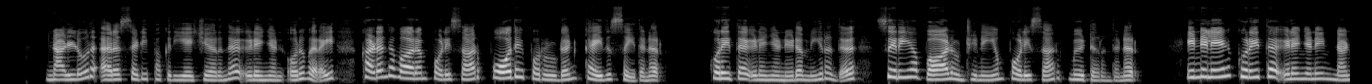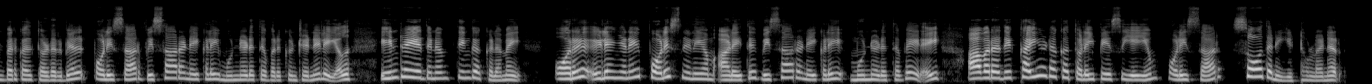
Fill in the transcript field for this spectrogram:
நல்லூர் அரசடி பகுதியைச் சேர்ந்த இளைஞன் ஒருவரை கடந்த வாரம் போலீசார் போதைப் பொருளுடன் கைது செய்தனர். குறித்த இளைஞனிடம் இருந்து சிறிய வாளொன்றினையும் போலீசார் மீட்டிருந்தனர் இந்நிலையில் குறித்த இளைஞனின் நண்பர்கள் தொடர்பில் போலீசார் விசாரணைகளை முன்னெடுத்து வருகின்ற நிலையில் இன்றைய தினம் திங்கட்கிழமை ஒரு இளைஞனை போலீஸ் நிலையம் அழைத்து விசாரணைகளை முன்னெடுத்த வேளை அவரது கையடக்க தொலைபேசியையும் போலீசார் சோதனையிட்டுள்ளனர்.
